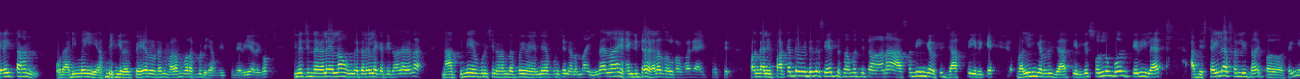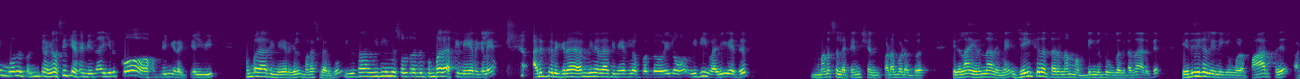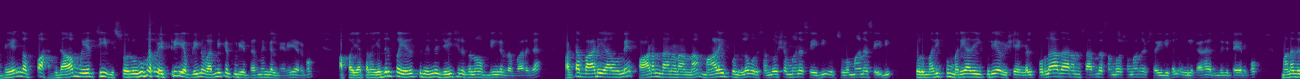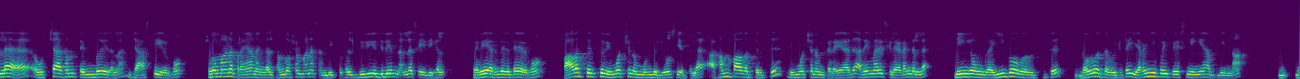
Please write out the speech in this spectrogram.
கிடைத்தான் ஒரு அடிமை அப்படிங்கிற பெயருடன் வளம் வரக்கூடிய அமைப்பு நிறைய இருக்கும். சின்ன சின்ன வேலையெல்லாம் உங்க தலையில கட்டிடுவாங்க. ஏன்னா நான் திண்ணையை பிடிச்சி நடந்தப்போ இவன் என்னைய பிடிச்சி நடந்தான் இவெல்லாம் என்கிட்ட வேலை சொல்ற மாதிரி ஆயிப்போச்சு. பங்காளி பக்கத்து வீட்டுக்கு சேர்த்து சமைச்சிட்டோம். ஆனா அசதிங்கிறது ஜாஸ்தி இருக்கு வலிங்கிறது ஜாஸ்தி இருக்கு. சொல்லும் போது தெரியல. அப்படி ஸ்டைலா சொல்லிட்டோம். இப்போ செய்யும் போது கொஞ்சம் யோசிக்க வேண்டியதா இருக்கோ அப்படிங்கிற கேள்வி கும்பராசி நேயர்கள் மனசுல இருக்கும். இதுதான் விதின்னு சொல்றது கும்பராசி நேயர்களே. அடுத்து இருக்கிற மீனராசி நேர்களை பொறுத்தவரையிலும் விதி வலியது. மனசுல டென்ஷன் படபடப்பு இதெல்லாம் இருந்தாலுமே ஜெயிக்கிற தருணம் அப்படிங்கிறது உங்ககிட்ட தான் இருக்கு. எதிரிகள் இன்னைக்கு உங்களை பார்த்து அடேங்கப்பா விடாமுயற்சி விஸ்வரூப வெற்றி அப்படின்னு வர்ணிக்கக்கூடிய தருணங்கள் நிறைய இருக்கும். அப்ப எத்தனை எதிர்ப்பை எதிர்த்து நின்று ஜெயிச்சிருக்கணும் அப்படிங்கிறத பாருங்க. பட்ட பாடியாவுமே பாடம் தானடான்னா மாலை பொழுதுல ஒரு சந்தோஷமான செய்தி ஒரு சுகமான செய்தி ஒரு மதிப்பு மரியாதைக்குரிய விஷயங்கள் பொருளாதாரம் சார்ந்த சந்தோஷமான செய்திகள் உங்களுக்காக இருந்துகிட்டே இருக்கும். மனதுல உற்சாகம் தெம்பு இதெல்லாம் ஜாஸ்தி இருக்கும். சுகமான பிரயாணங்கள் சந்தோஷமான சந்திப்புகள் திடீர் திடீர் நல்ல செய்திகள் நிறைய இருந்துகிட்டே இருக்கும். பாவத்திற்கு விமோச்சனம் உண்டு ஜோசியத்துல. அகம்பாவத்திற்கு விமோச்சனம் கிடையாது. அதே மாதிரி சில இடங்கள்ல நீங்க உங்க ஈகோவை விட்டுட்டு கௌரவத்தை விட்டுட்டு இறங்கி போய் பேசுனீங்க அப்படின்னா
